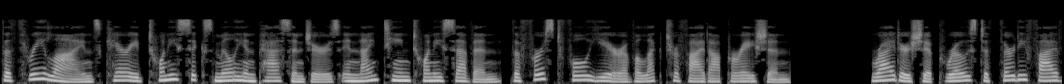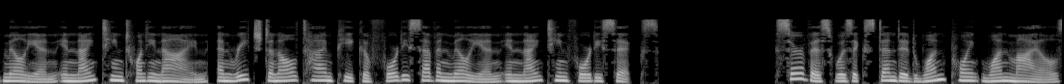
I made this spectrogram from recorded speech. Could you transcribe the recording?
The three lines carried 26 million passengers in 1927, the first full year of electrified operation. Ridership rose to 35 million in 1929, and reached an all-time peak of 47 million in 1946. Service was extended 1.1 miles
